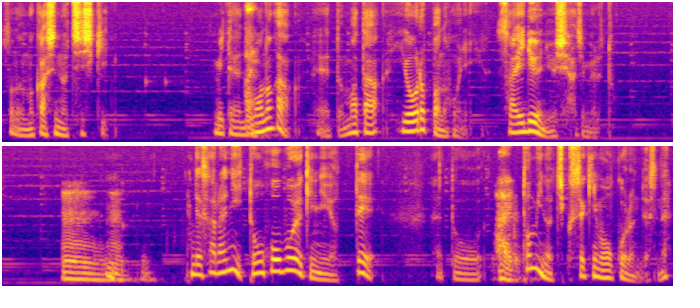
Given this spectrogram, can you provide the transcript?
その昔の知識みたいなものが、えー、とまたヨーロッパの方に再流入し始めると。ーうん。うん。でさらに東方貿易によって、えー、とはい。富の蓄積も起こるんですね。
